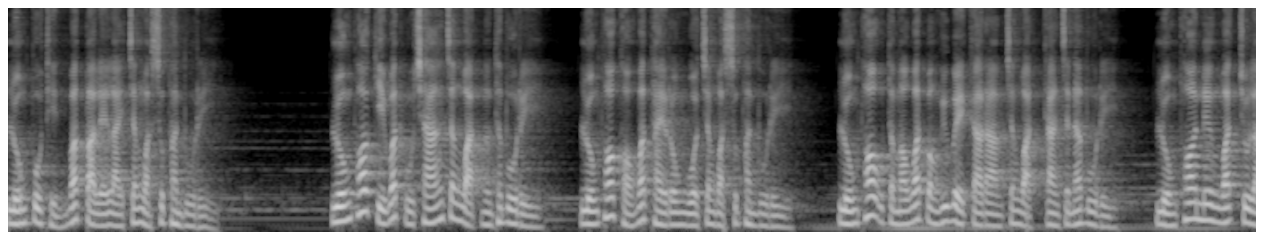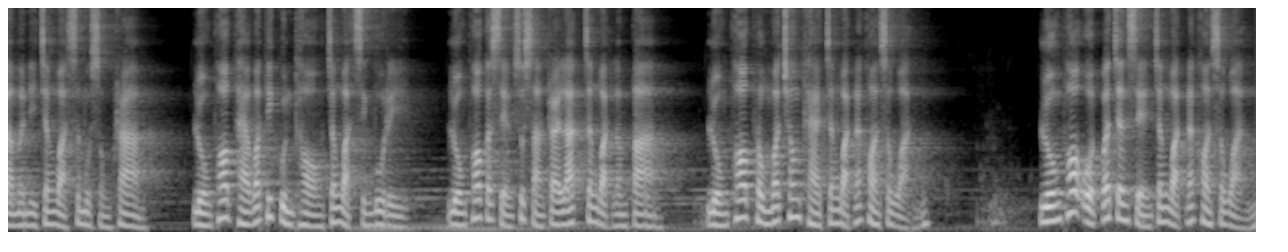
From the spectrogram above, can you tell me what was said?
หลวงปู่ถิ่นวัดป่าเลไลจังหวัดสุพรรณบุรี หลวงพ่อกี่วัดหูช้างจังหวัดนนทบุรี หลวงพ่อของวัดไผ่โรงวัวจังหวัดสุพรรณบุรี หลวงพ่ออุตมวัดวังวิเวการามจังหวัดกาญจนบุรี หลวงพ่อเนื่องวัดจุฬามณีจังหวัดสมุทรสงคราม หลวงพ่อแพรวัดพิกุลทองจังหวัดสิงห์บุรี หลวงพ่อเกษมสุสานไตรลักษณ์จังหวัดลำปาง หลวงพ่อพรมวัดช่องแคจังหวัดนครสวรรค์ หลวงพ่อโอดวัดจันเสนจังหวัดนครสวรรค์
